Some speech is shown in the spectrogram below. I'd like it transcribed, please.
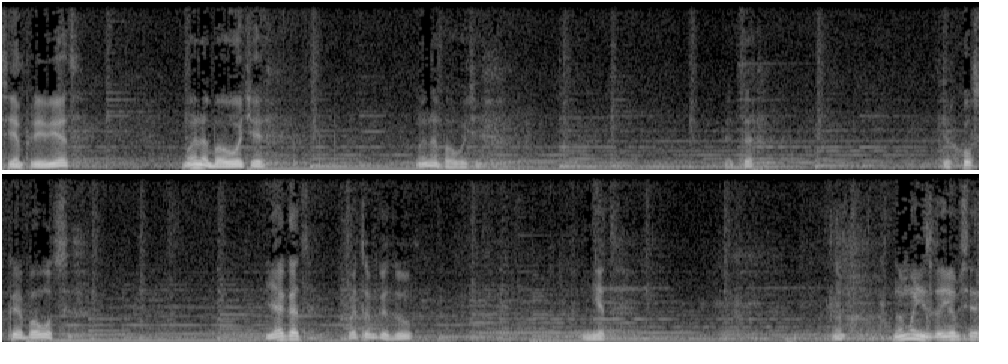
Всем привет. Мы на болоте. Мы на болоте. Это Верховское болотце. Ягод в этом году нет. Но мы не сдаемся.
